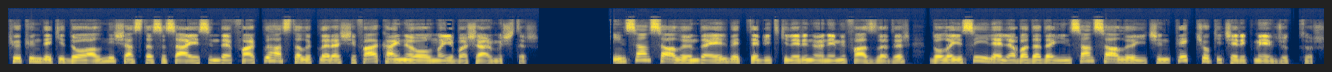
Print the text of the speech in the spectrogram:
kökündeki doğal nişastası sayesinde farklı hastalıklara şifa kaynağı olmayı başarmıştır. İnsan sağlığında elbette bitkilerin önemi fazladır, dolayısıyla labada da insan sağlığı için pek çok içerik mevcuttur.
